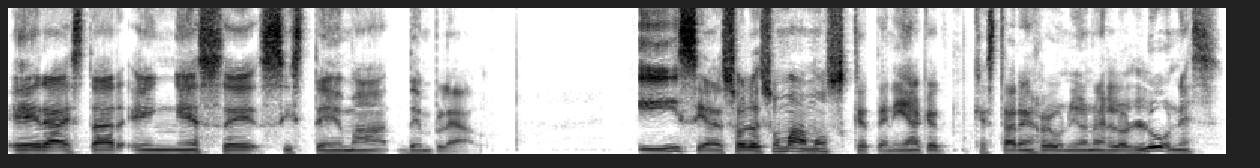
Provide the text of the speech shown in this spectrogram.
era estar en ese sistema de empleado. Y si a eso le sumamos que tenía que, estar en reuniones los lunes,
